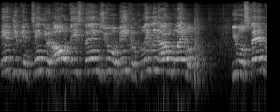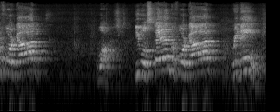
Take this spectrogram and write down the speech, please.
if you continue in all of these things, you will be completely unblameable. You will stand before God washed. You will stand before God redeemed.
